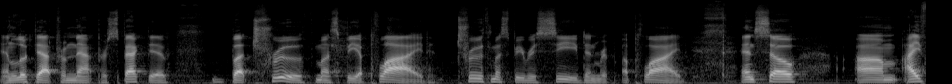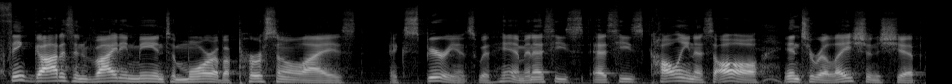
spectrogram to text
and looked at from that perspective, but truth must be applied. Truth must be received and re- applied. And so um, I think God is inviting me into more of a personalized experience with Him. And as He's, as he's calling us all into relationship,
